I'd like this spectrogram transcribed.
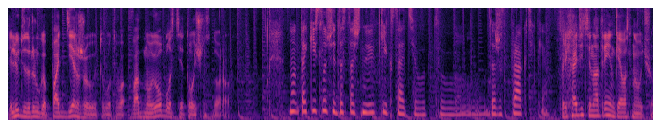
люди друг друга поддерживают вот в, одной области, это очень здорово. Ну, такие случаи достаточно редки, кстати, вот э, даже в практике. Приходите на тренинг, я вас научу.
